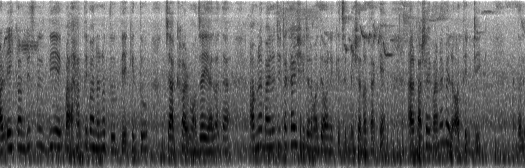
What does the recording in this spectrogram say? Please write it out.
আর এই কন্ডেন্স মিল্ক দিয়ে হাতে বানানো দুধ দিয়ে কিন্তু চা খাওয়ার মজাই আলাদা। আমরা বাইরে যেটা খাই সেটার মধ্যে অনেক কিছু মেশানো থাকে আর বাসায় বানাবেন অথেন্টিক তাহলে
